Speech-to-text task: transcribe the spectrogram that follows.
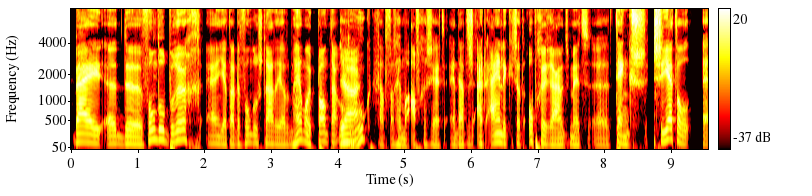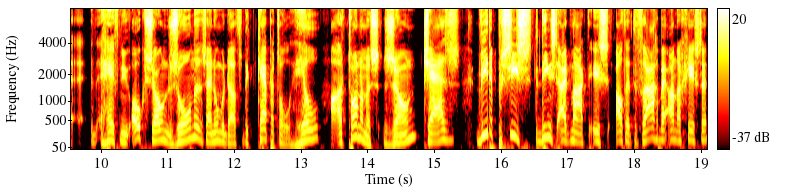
bij de Vondelbrug. En je had daar de Vondelstraat en je had een heel mooi pand daar op de hoek. Dat was helemaal afgezet. En dat is, uiteindelijk is dat opgeruimd met tanks. Seattle heeft nu ook zo'n zone. Zij noemen dat de Capitol Hill Autonomous Zone, CHAZ. Wie er precies de dienst uitmaakt is altijd de vraag bij anarchisten.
